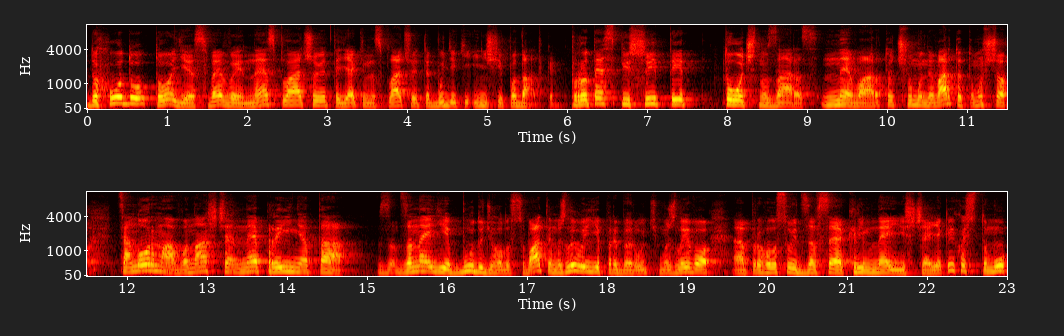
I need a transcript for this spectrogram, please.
доходу, то ЄСВ ви не сплачуєте, як і не сплачуєте будь-які інші податки. Проте спішити точно зараз не варто. Чому не варто? Тому що ця норма вона ще не прийнята. За неї будуть голосувати, можливо, її приберуть, можливо, е, проголосують за все, крім неї ще якихось. Тому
